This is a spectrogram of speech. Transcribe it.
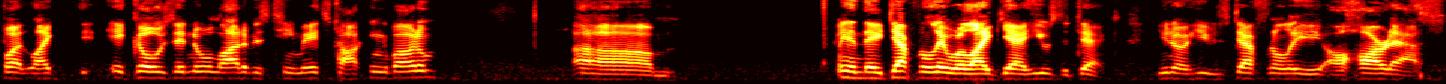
but like it goes into a lot of his teammates talking about him, um, and they definitely were like, yeah, he was a dick. You know, he was definitely a hard ass.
